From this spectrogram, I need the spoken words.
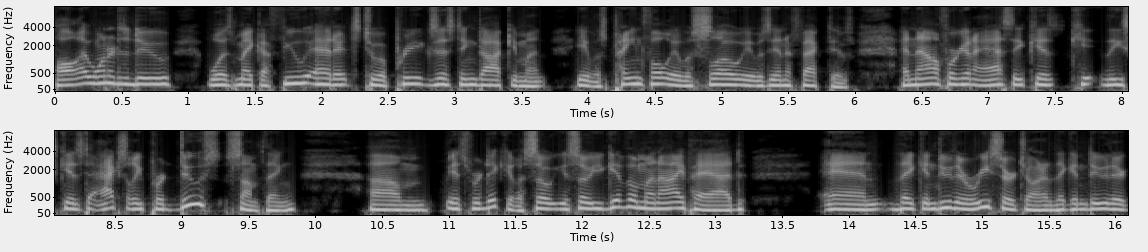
All I wanted to do was make a few edits to a pre-existing document. It was painful, it was slow, it was ineffective. And now if we're going to ask these kids, ki- these kids to actually produce something, um, it's ridiculous. So you so you give them an iPad and they can do their research on it, they can do their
